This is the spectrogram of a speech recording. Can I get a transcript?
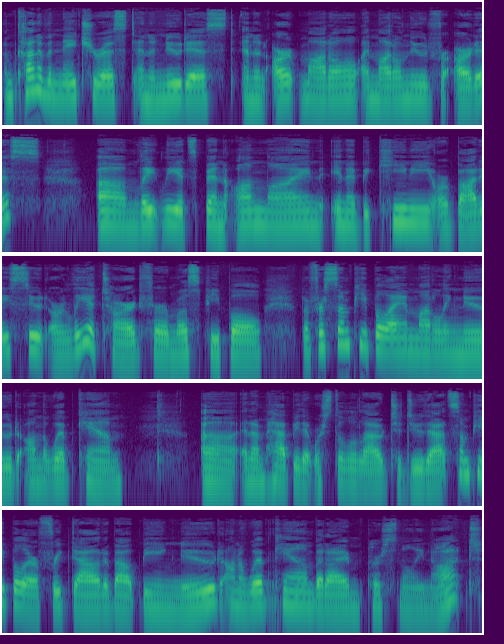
I'm kind of a naturist and a nudist and an art model. I model nude for artists. Um, lately, it's been online in a bikini or bodysuit or leotard for most people, but for some people, I am modeling nude on the webcam. Uh, and I'm happy that we're still allowed to do that. Some people are freaked out about being nude on a webcam, but I'm personally not.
